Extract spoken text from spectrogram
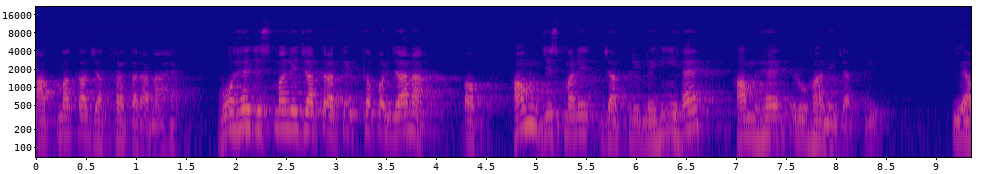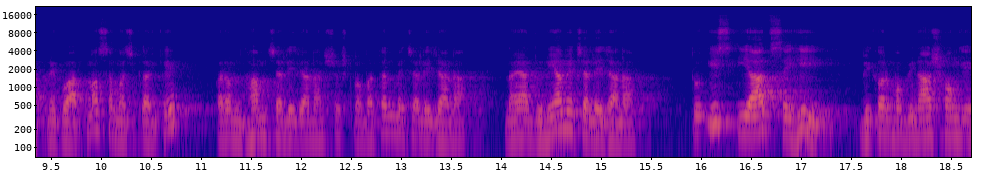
आत्मा का यात्रा कराना है। वो है जिस्मानी यात्रा तीर्थ पर जाना। अब हम जिस्मानी यात्री नहीं है, हम है रूहानी यात्री ये अपने को आत्मा समझ करके परम धाम चले जाना, सूक्ष्म वतन में चले जाना, नया दुनिया में चले जाना। तो इस याद से ही विकर्म विनाश होंगे,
